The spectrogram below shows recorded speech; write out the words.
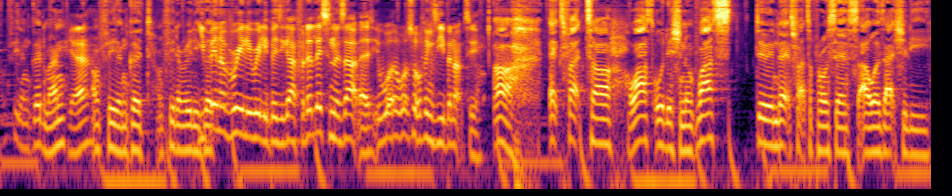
I'm feeling good, man. Yeah? I'm feeling good. I'm feeling really good. You've good. been a really, really busy guy. For the listeners out there, what, what sort of things have you been up to? Oh, X Factor. Whilst auditioning, whilst doing the X Factor process, I was actually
